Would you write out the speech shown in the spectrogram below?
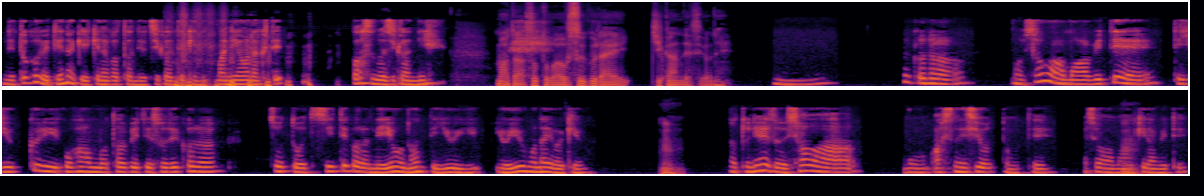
ネットカフェ出なきゃいけなかったんだよ、時間的に。間に合わなくて。バスの時間に。まだ外は薄暗い時間ですよね。うん。だから、もうシャワーも浴びて、で、ゆっくりご飯も食べて、それから、ちょっと落ち着いてから寝ようなんていう余裕もないわけよ。うん。とりあえずシャワーもう明日にしようと思って、シャワーも諦めて、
